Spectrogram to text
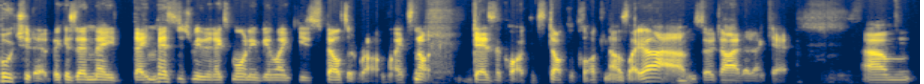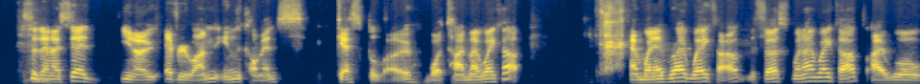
butchered it because then they they messaged me the next morning being like, "You spelt it wrong. Like it's not Dez o'clock, it's Doc o'clock." And I was like, "Ah, I'm so tired, I don't care." Um, so then I said, you know, everyone in the comments, guess below what time I wake up. And whenever I wake up, the first when I wake up, I will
